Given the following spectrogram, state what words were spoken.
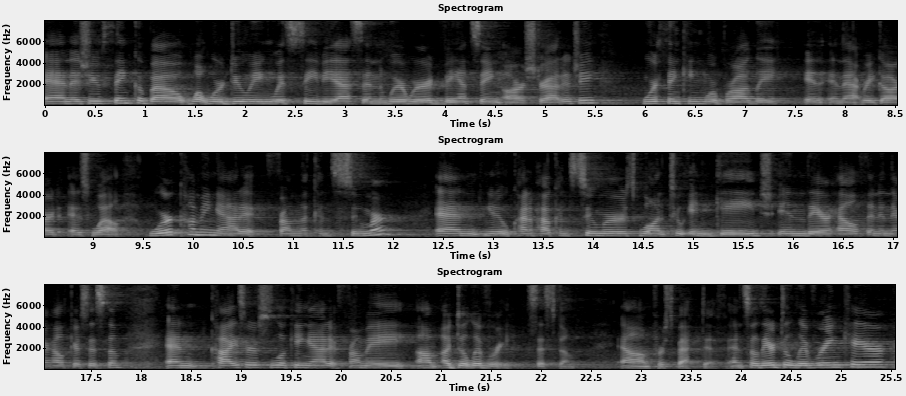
And as you think about what we're doing with CVS and where we're advancing our strategy, we're thinking more broadly in, in that regard as well. We're coming at it from the consumer and you know kind of how consumers want to engage in their health and in their healthcare system and kaiser's looking at it from a, um, a delivery system um, perspective and so they're delivering care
